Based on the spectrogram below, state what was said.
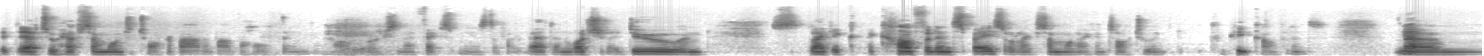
it, yeah, to have someone to talk about about the whole thing and how it works and affects me and stuff like that, and what should I do, and like a, a confident space or like someone I can talk to in complete confidence. Yeah. Um,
